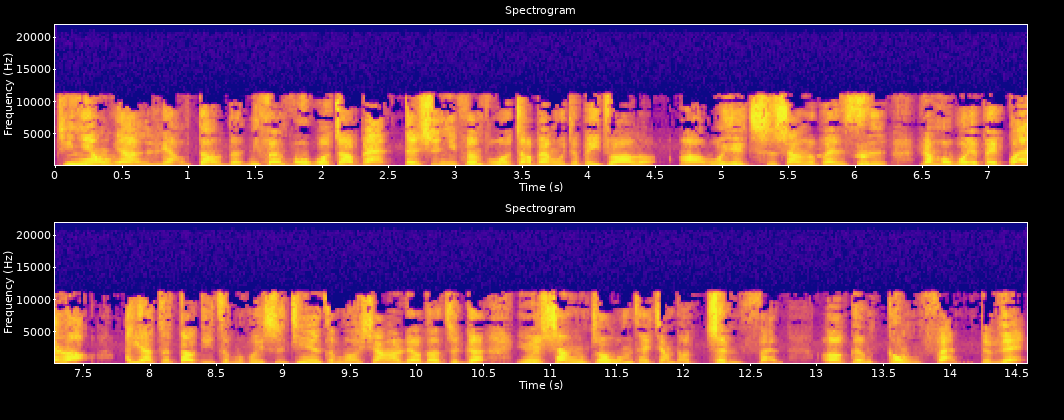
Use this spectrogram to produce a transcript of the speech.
今天我们要聊到的，你吩咐我照办，但是你吩咐我照办，我就被抓了啊！我也吃上了官司，然后我也被关了。哎呀，这到底怎么回事？今天怎么会想要聊到这个？因为上周我们才讲到正犯，呃，跟共犯，对不对？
